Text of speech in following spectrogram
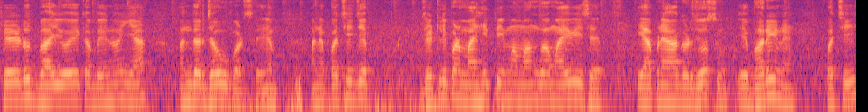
ખેડૂત ભાઈઓએ કે બહેનો અહીંયા અંદર જવું પડશે એમ. અને પછી જે જેટલી પણ માહિતીમાં માંગવામાં આવી છે, એ આપણે આગળ જોશું. એ ભરીને પછી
